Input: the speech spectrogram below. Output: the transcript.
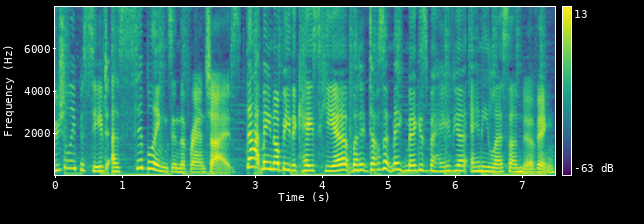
usually perceived as siblings in the franchise. That may not be the case here, but it doesn't make Mega's behavior any less unnerving.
